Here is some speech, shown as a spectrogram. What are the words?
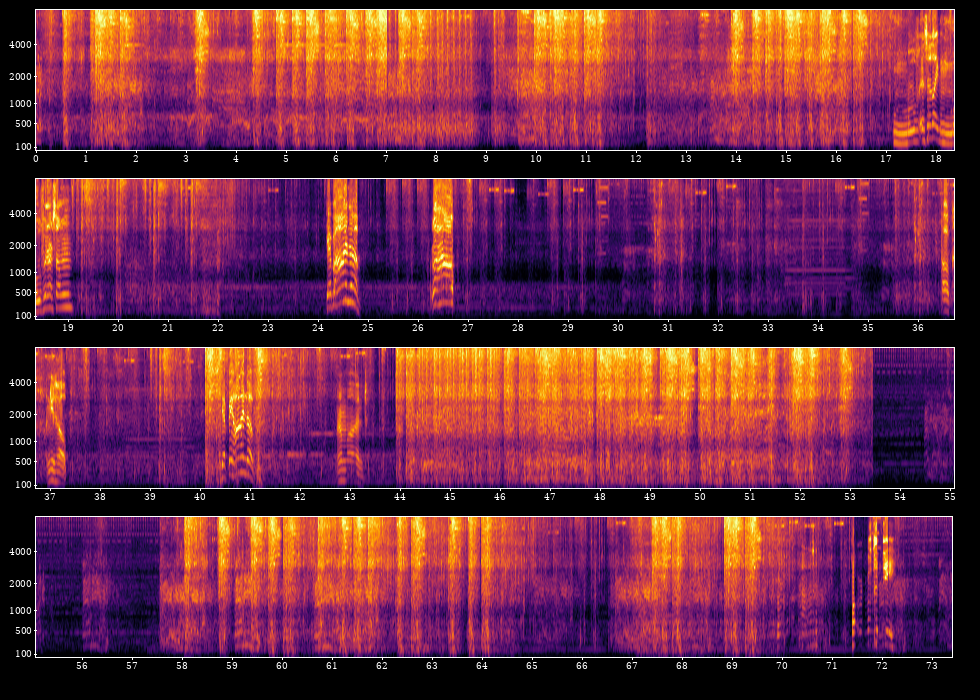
Move? Is it like moving or something? Get behind him! Help! Oak, I need help. Get behind him! Never mind. Me!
